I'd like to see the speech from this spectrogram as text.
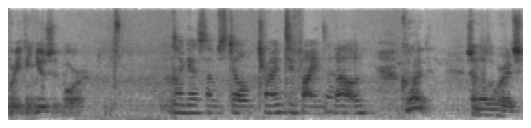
where you can use it more? I guess I'm still trying to find that out. Good. So, in other words,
